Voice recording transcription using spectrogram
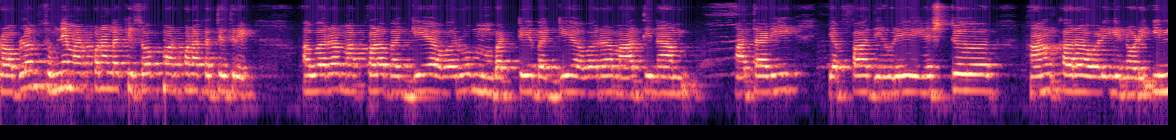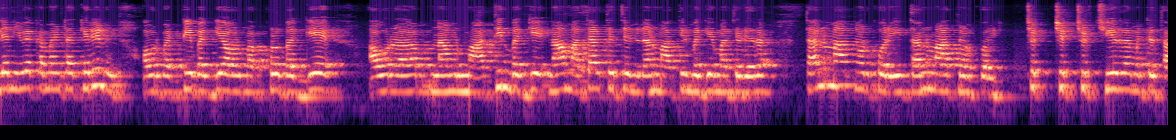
ಪ್ರಾಬ್ಲಮ್ ಸುಮ್ಮನೆ ಮಾಡ್ಕೊಳಲ್ಲಕಿ ಸೊಕ್ ಮಾಡ್ಕೊಳಕತ್ತೈತ್ರಿ. ಅವರ ಮಕ್ಕಳ ಬಗ್ಗೆ, ಅವರು ಬಟ್ಟೆ ಬಗ್ಗೆ, ಅವರ ಮಾತಿನ ಮಾತಾಡಿ, ಯಪ್ಪ ದೇವ್ರಿ, ಎಷ್ಟು ಅಹಂಕಾರ ಅವಳಿಗೆ ನೋಡಿ. ಇಲ್ಲೇ ನೀವೇ ಕಮೆಂಟ್ ಹಾಕಿರಿ ಅವ್ರ ಬಟ್ಟೆ ಬಗ್ಗೆ, ಅವ್ರ ಮಕ್ಕಳ ಬಗ್ಗೆ ಅವರ ನಮ್ಮ ಮಾತಿನ ಬಗ್ಗೆ ನಾ ಮಾತಾಡ್ತಿರ್ತೀನಿ ನನ್ನ ಮಾತಿನ ಬಗ್ಗೆ ಮಾತಾಡ್ಯಾರ ತನ್ನ ಮಾತು ನೋಡ್ಕೊರಿ ತನ್ನ ಮಾತು ನೋಡ್ಕೊರಿ. ಚಿಟ್ ಚಿಟ್ ಚಿಟ್ ಚೀರ್ದ ಮಾತಾಡ್ತಾ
